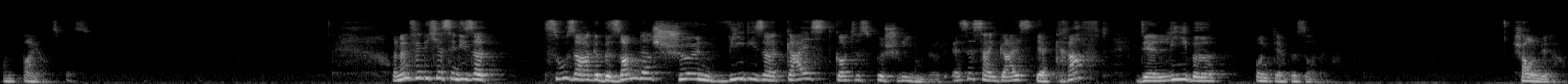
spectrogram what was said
und bei uns bist. Und dann finde ich es in dieser Zusage besonders schön, wie dieser Geist Gottes beschrieben wird. Es ist ein Geist der Kraft, der Liebe und der Besonnenheit. Schauen wir darauf.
